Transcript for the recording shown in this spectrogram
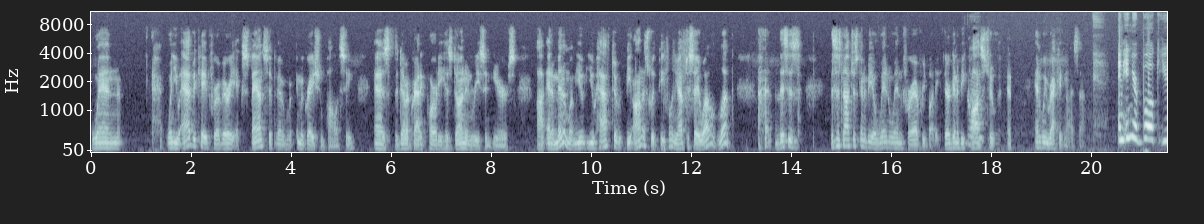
When when you advocate for a very expansive immigration policy, as the Democratic Party has done in recent years, uh, at a minimum, you you have to be honest with people, and you have to say, well, look, this is this is not just going to be a win-win for everybody. There are going to be costs right. to it, and, and we recognize that. And in your book, you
